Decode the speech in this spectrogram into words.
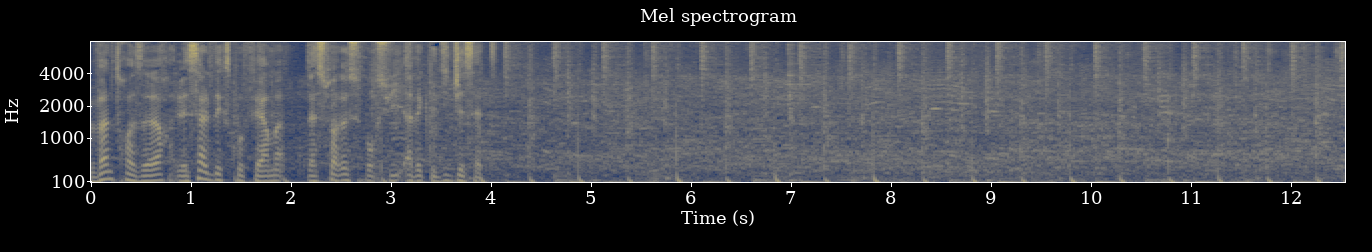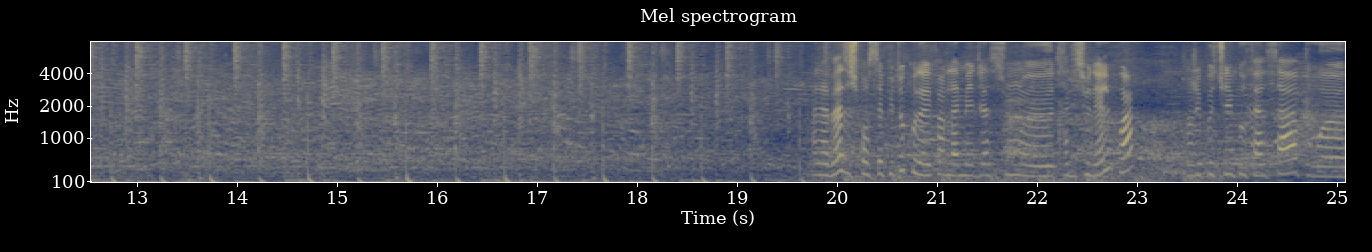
23h, les salles d'expo ferment. La soirée se poursuit avec les DJ sets. Je pensais plutôt qu'on allait faire de la médiation euh, traditionnelle, quoi. J'ai postulé pour faire ça, pour euh,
